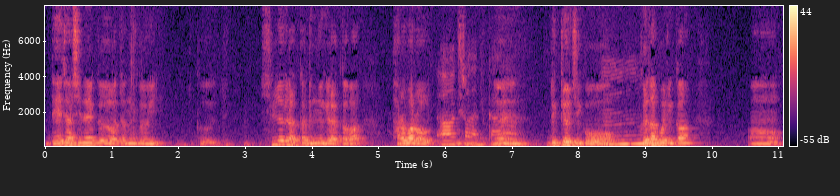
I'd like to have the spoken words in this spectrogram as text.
내 자신의 그 어떤 그, 그 실력이랄까 능력이랄까가 바로 바로 아, 드러나니까. 예, 느껴지고 음. 그러다 보니까 어,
